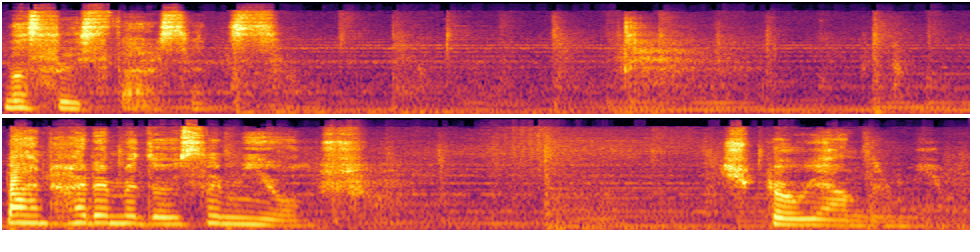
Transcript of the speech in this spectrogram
Nasıl isterseniz. Ben hareme dönsem iyi olur. Şüphe uyandırmayayım.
